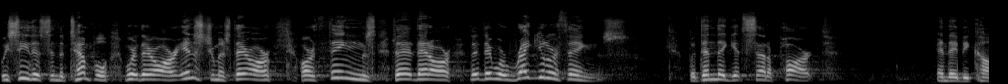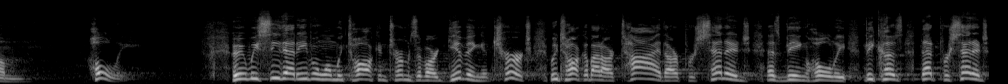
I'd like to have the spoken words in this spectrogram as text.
We see this in the temple where there are instruments, there are, are things that, that are, that they were regular things, but then they get set apart and they become holy. We see that even when we talk in terms of our giving at church. We talk about our tithe, our percentage as being holy, because that percentage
